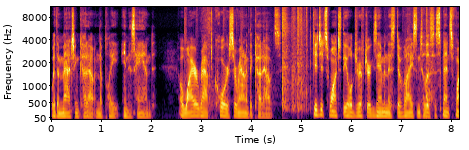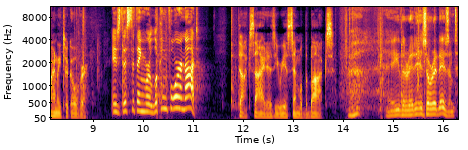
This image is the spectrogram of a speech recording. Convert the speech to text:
with a matching cutout in the plate in his hand. A wire wrapped core surrounded the cutouts. Digits watched the old drifter examine this device until the suspense finally took over. Is this the thing we're looking for or not? Doc sighed as he reassembled the box. Either it is or it isn't.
